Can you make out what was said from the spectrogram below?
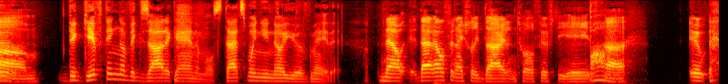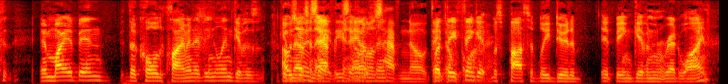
Um, The gifting of exotic animals. That's when you know you have made it. now that elephant actually died in 1258. Bummer. Uh, it it might have been the cold climate of England, given, given I was that was an say African these animals elephant. have no. They but they think belong it was possibly due to it being given red wine.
